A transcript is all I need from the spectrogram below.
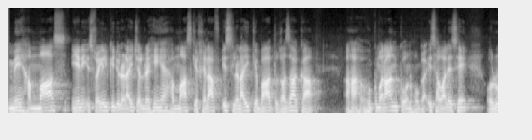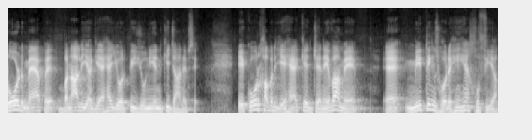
में हमास यानी इसराइल की जो लड़ाई चल रही है हमास के ख़िलाफ़ इस लड़ाई के बाद गज़ा का हुक्मरान कौन होगा? इस हवाले से रोड मैप बना लिया गया है यूरोपीय यूनियन की जानब से। एक और ख़बर यह है कि जनेवा में ए, मीटिंग्स हो रही हैं खुफिया।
